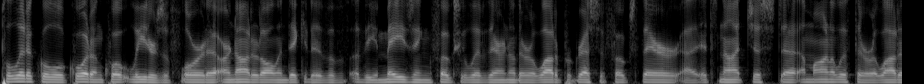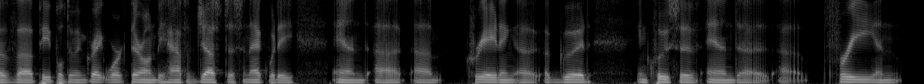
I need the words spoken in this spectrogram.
political quote unquote leaders of Florida are not at all indicative of, of, the amazing folks who live there. I know there are a lot of progressive folks there. Uh, it's not just uh, a monolith, there are a lot of uh, people doing great work there on behalf of justice and equity and uh, um, creating a, a, good, inclusive, and uh, uh, free and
